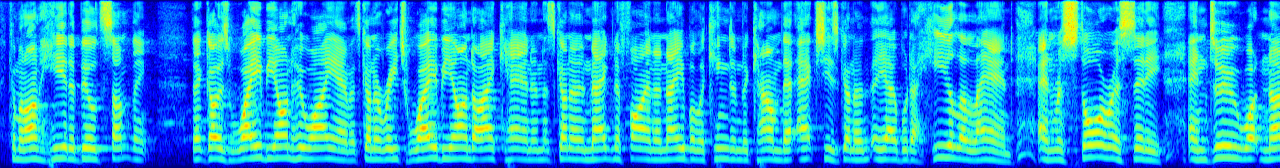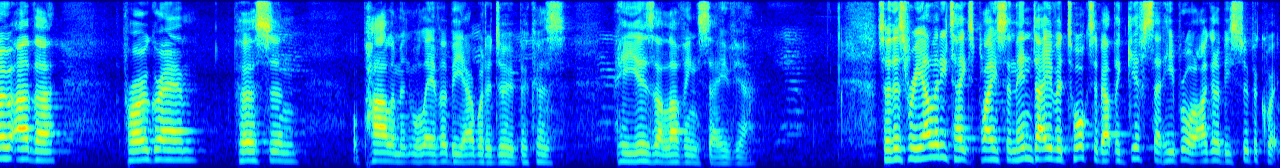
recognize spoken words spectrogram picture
Come on, I'm here to build something that goes way beyond who I am. It's going to reach way beyond I can, and it's going to magnify and enable a kingdom to come that actually is going to be able to heal a land and restore a city and do what no other program, person, or parliament will ever be able to do because he is a loving Savior. So this reality takes place, and then David talks about the gifts that he brought. I got to be super quick.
